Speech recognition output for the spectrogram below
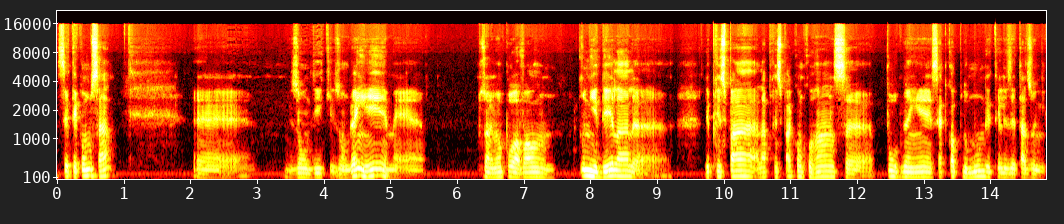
c'était comme ça. Ils ont dit qu'ils ont gagné, mais seulement pour avoir une idée, là, le, le principal, la principale concurrence pour gagner cette Coupe du Monde était les États-Unis.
